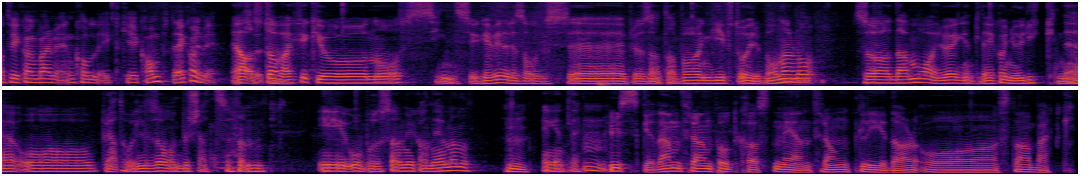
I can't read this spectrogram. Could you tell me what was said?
at vi kan være med i en kvalikkamp, det kan vi. Ja, Stabæk fikk jo noen sinnssyke videresalgsprodusenter på en Gift Orban her nå. Så de har jo egentlig kan jo rykke ned og opprettholde det samme budsjett som i Obos som vi kan hjemme nå. Egentlig. Husker dem fra en podkast med en Frank Lidahl og Stabæk.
